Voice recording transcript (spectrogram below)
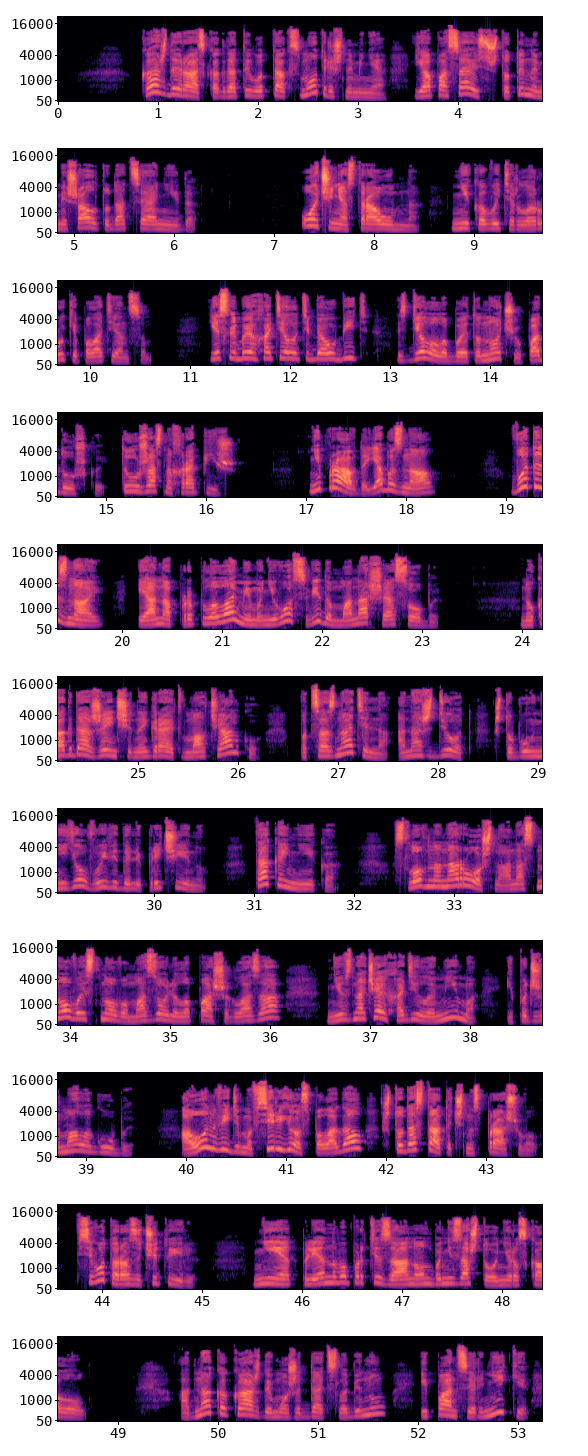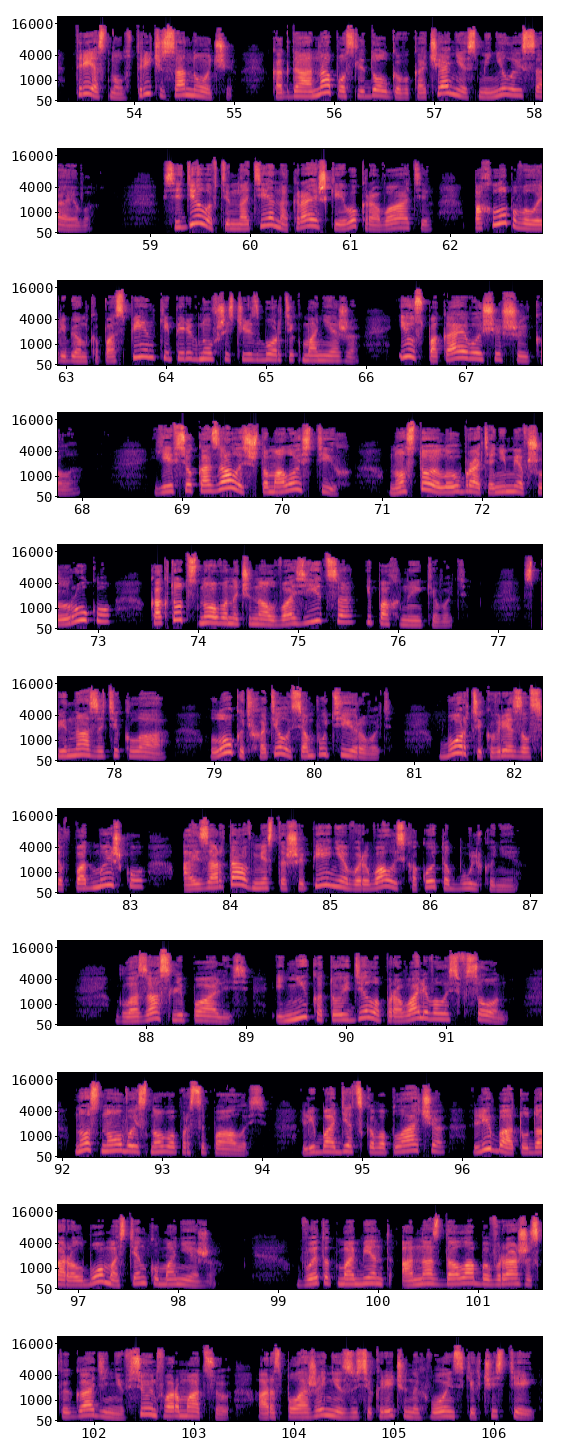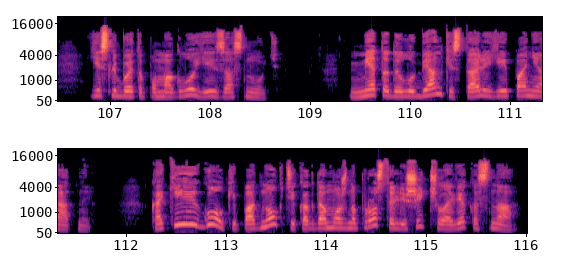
Каждый раз, когда ты вот так смотришь на меня, я опасаюсь, что ты намешала туда цианида. Очень остроумно, Ника вытерла руки полотенцем. Если бы я хотела тебя убить, сделала бы это ночью подушкой. Ты ужасно храпишь. Неправда, я бы знал. Вот и знай. И она проплыла мимо него с видом монаршей особы. Но когда женщина играет в молчанку, подсознательно она ждет, чтобы у нее выведали причину так и Ника. Словно нарочно она снова и снова мозолила Паше глаза, невзначай ходила мимо и поджимала губы. А он, видимо, всерьез полагал, что достаточно спрашивал. Всего-то раза четыре. Нет, пленного партизана он бы ни за что не расколол. Однако каждый может дать слабину, и панцирь Ники треснул в три часа ночи, когда она после долгого качания сменила Исаева сидела в темноте на краешке его кровати, похлопывала ребенка по спинке, перегнувшись через бортик манежа, и успокаивающе шикала. Ей все казалось, что малой стих, но стоило убрать онемевшую руку, как тот снова начинал возиться и похныкивать. Спина затекла, локоть хотелось ампутировать. Бортик врезался в подмышку, а изо рта вместо шипения вырывалось какое-то бульканье. Глаза слепались, и Ника то и дело проваливалась в сон, но снова и снова просыпалась, либо от детского плача, либо от удара лбом о стенку манежа. В этот момент она сдала бы вражеской гадине всю информацию о расположении засекреченных воинских частей, если бы это помогло ей заснуть. Методы Лубянки стали ей понятны. Какие иголки под ногти, когда можно просто лишить человека сна?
